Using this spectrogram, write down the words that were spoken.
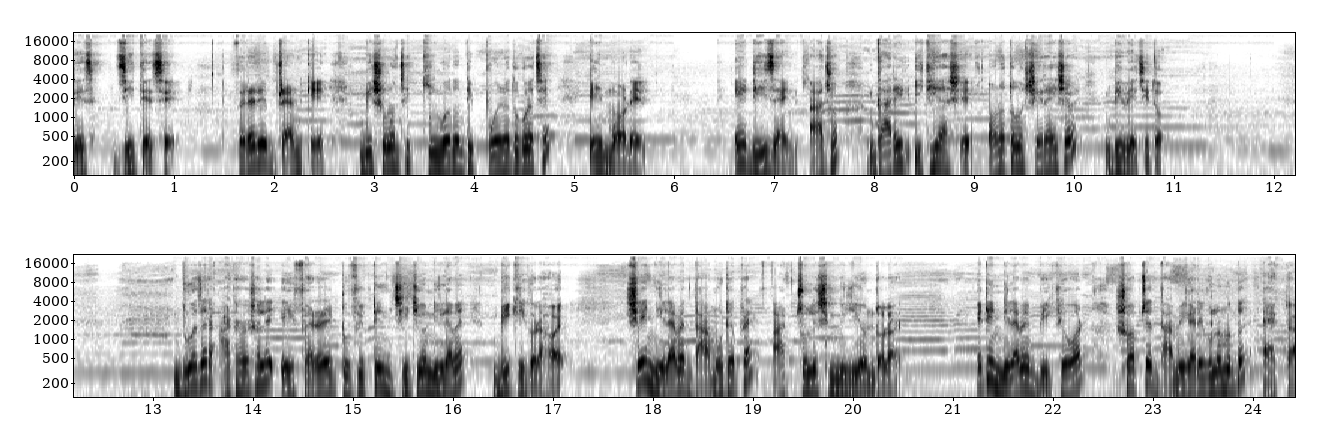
রেস জিতেছে। ফেরারি ব্র্যান্ডকে বিশ্বমঞ্চে কিংবদন্তি পরিণত করেছে এই মডেল এ ডিজাইন আজও গাড়ির ইতিহাসে অন্যতম সেরা হিসেবে বিবেচিত। দু হাজার আঠারো সালে এই ফেরারি টু ফিফটিন জিটিও নিলামে বিক্রি করা হয়। সেই নিলামের দাম ওঠে প্রায় আটচল্লিশ মিলিয়ন ডলার। এটি নিলামে বিক্রি হওয়ার সবচেয়ে দামি গাড়িগুলোর মধ্যে একটা।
